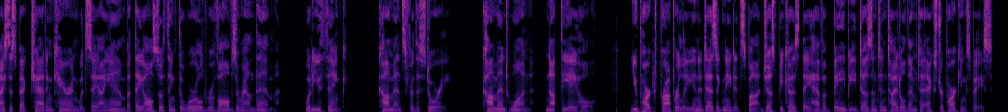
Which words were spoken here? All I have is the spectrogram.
I suspect Chad and Karen would say I am, but they also think the world revolves around them. What do you think? Comments for the story. Comment 1. Not the a-hole. You parked properly in a designated spot just because they have a baby doesn't entitle them to extra parking space.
